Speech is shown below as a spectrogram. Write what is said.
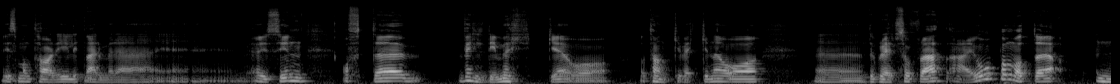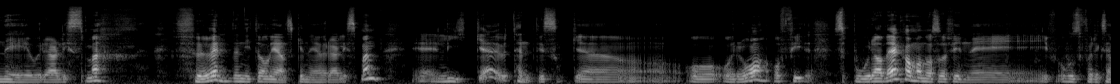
hvis man tar de litt nærmere eh, øyesyn. Ofte veldig mørke og, og tankevekkende. Og The Grapes of Wrath er jo på en måte neorealisme før den italienske neorealismen. Eh, like autentisk eh, og, og rå. Og spor av det kan man også finne i, hos f.eks.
